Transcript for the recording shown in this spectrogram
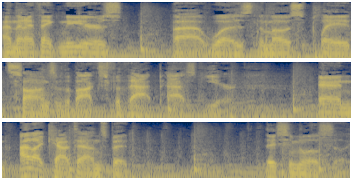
and then I think New Year's uh, was the most played songs of the box for that past year. And I like countdowns, but they seem a little silly.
